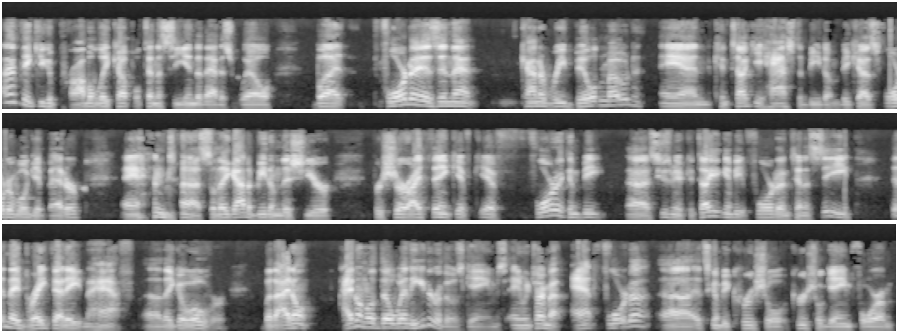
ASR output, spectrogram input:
I think you could probably couple Tennessee into that as well. But Florida is in that kind of rebuild mode, and Kentucky has to beat them because Florida will get better, and uh, so they got to beat them this year for sure. I think if if Florida can beat, uh, excuse me, if Kentucky can beat Florida and Tennessee, then they break that eight and a half. Uh, they go over, but I don't. I don't know if they'll win either of those games. And you're talking about at Florida, uh, it's going to be crucial, crucial game for them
